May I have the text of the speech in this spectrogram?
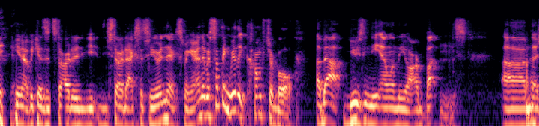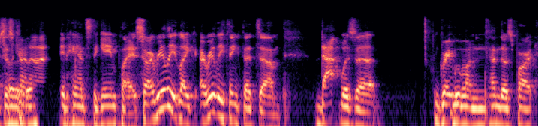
you know, because it started you started accessing your index finger, and there was something really comfortable about using the L and the R buttons um, that just kind of enhanced the gameplay. So I really like. I really think that um, that was a great move on Nintendo's part.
